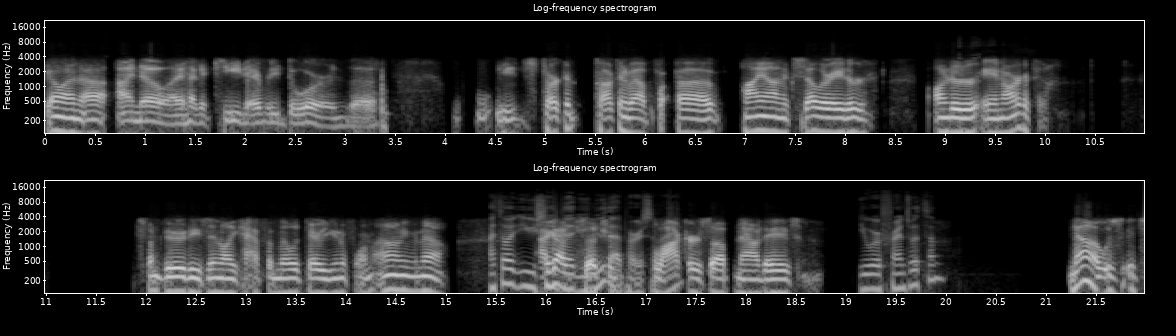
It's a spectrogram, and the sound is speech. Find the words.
going, uh, I know I had a key to every door. And uh, he's talking, talking about uh, ion accelerator under Antarctica. Some dude, he's in like half a military uniform. I don't even know. I thought you said that you knew that person. right? blockers up nowadays. You were friends with them? No, it was, it's,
